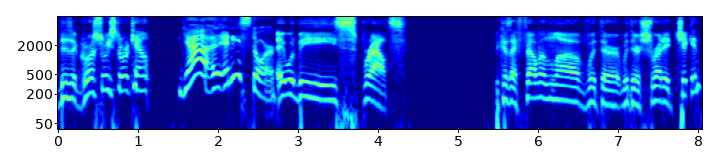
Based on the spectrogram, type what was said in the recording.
Does a grocery store count? Yeah, any store. It would be Sprouts because I fell in love with their with their shredded chicken,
